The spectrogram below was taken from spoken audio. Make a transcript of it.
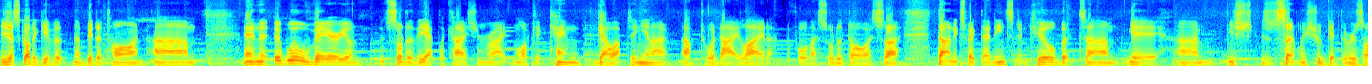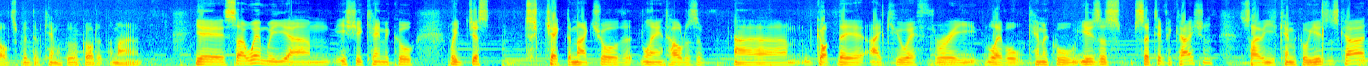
you just got to give it a bit of time. Um, and it, it, will vary on sort of the application rate, like it can go up to, you know, up to a day later before they sort of die. So don't expect that instant kill, but um, yeah, um, you, you certainly should get the results with the chemical we've got at the moment. Yeah, so when we um, issue chemical, we just check to make sure that landholders have um, got their AQF3 level chemical users certification, so your chemical users card.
